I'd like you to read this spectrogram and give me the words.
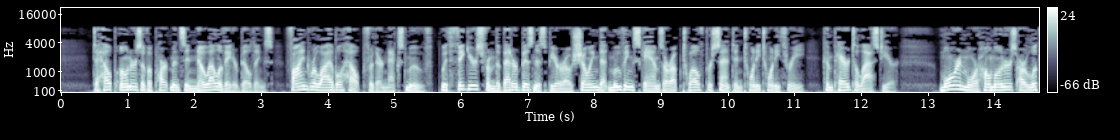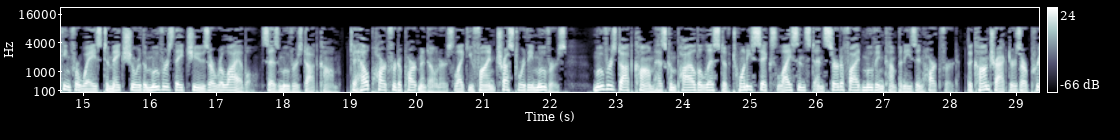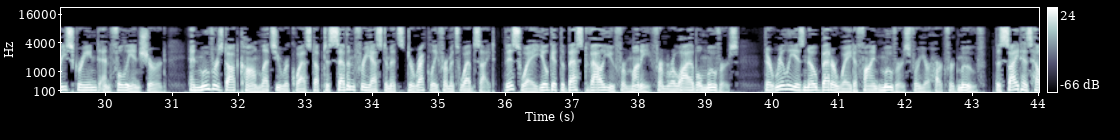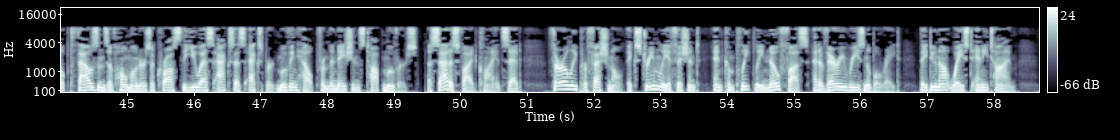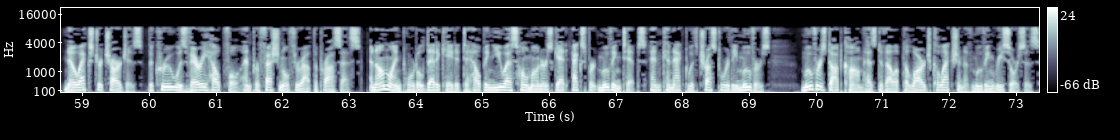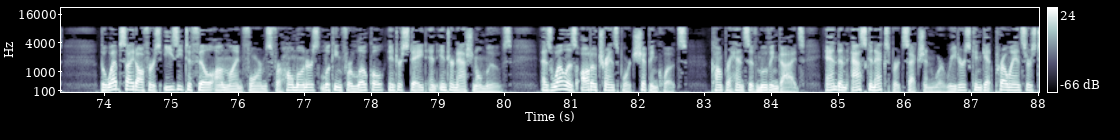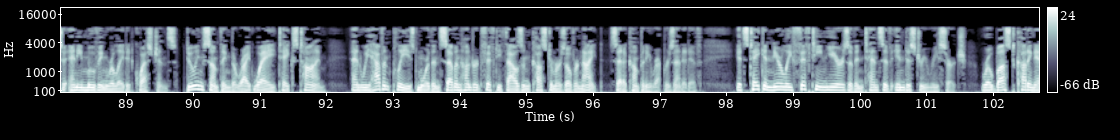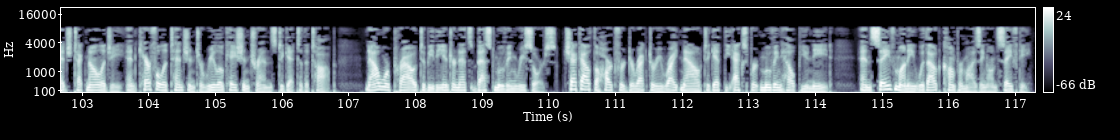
to help owners of apartments in no elevator buildings find reliable help for their next move. With figures from the Better Business Bureau showing that moving scams are up 12% in 2023 compared to last year, more and more homeowners are looking for ways to make sure the movers they choose are reliable, says Movers.com. To help Hartford apartment owners like you find trustworthy movers, Movers.com has compiled a list of 26 licensed and certified moving companies in Hartford. The contractors are pre screened and fully insured, and Movers.com lets you request up to seven free estimates directly from its website. This way, you'll get the best value for money from reliable movers. There really is no better way to find movers for your Hartford move. The site has helped thousands of homeowners across the U.S. access expert moving help from the nation's top movers. A satisfied client said, thoroughly professional, extremely efficient, and completely no fuss at a very reasonable rate. They do not waste any time. No extra charges. The crew was very helpful and professional throughout the process. An online portal dedicated to helping U.S. homeowners get expert moving tips and connect with trustworthy movers. Movers.com has developed a large collection of moving resources. The website offers easy to fill online forms for homeowners looking for local, interstate, and international moves as well as auto transport shipping quotes, comprehensive moving guides, and an Ask an Expert section where readers can get pro answers to any moving related questions. Doing something the right way takes time, and we haven't pleased more than 750,000 customers overnight, said a company representative. It's taken nearly 15 years of intensive industry research, robust cutting edge technology, and careful attention to relocation trends to get to the top. Now we're proud to be the Internet's best moving resource. Check out the Hartford directory right now to get the expert moving help you need and save money without compromising on safety.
